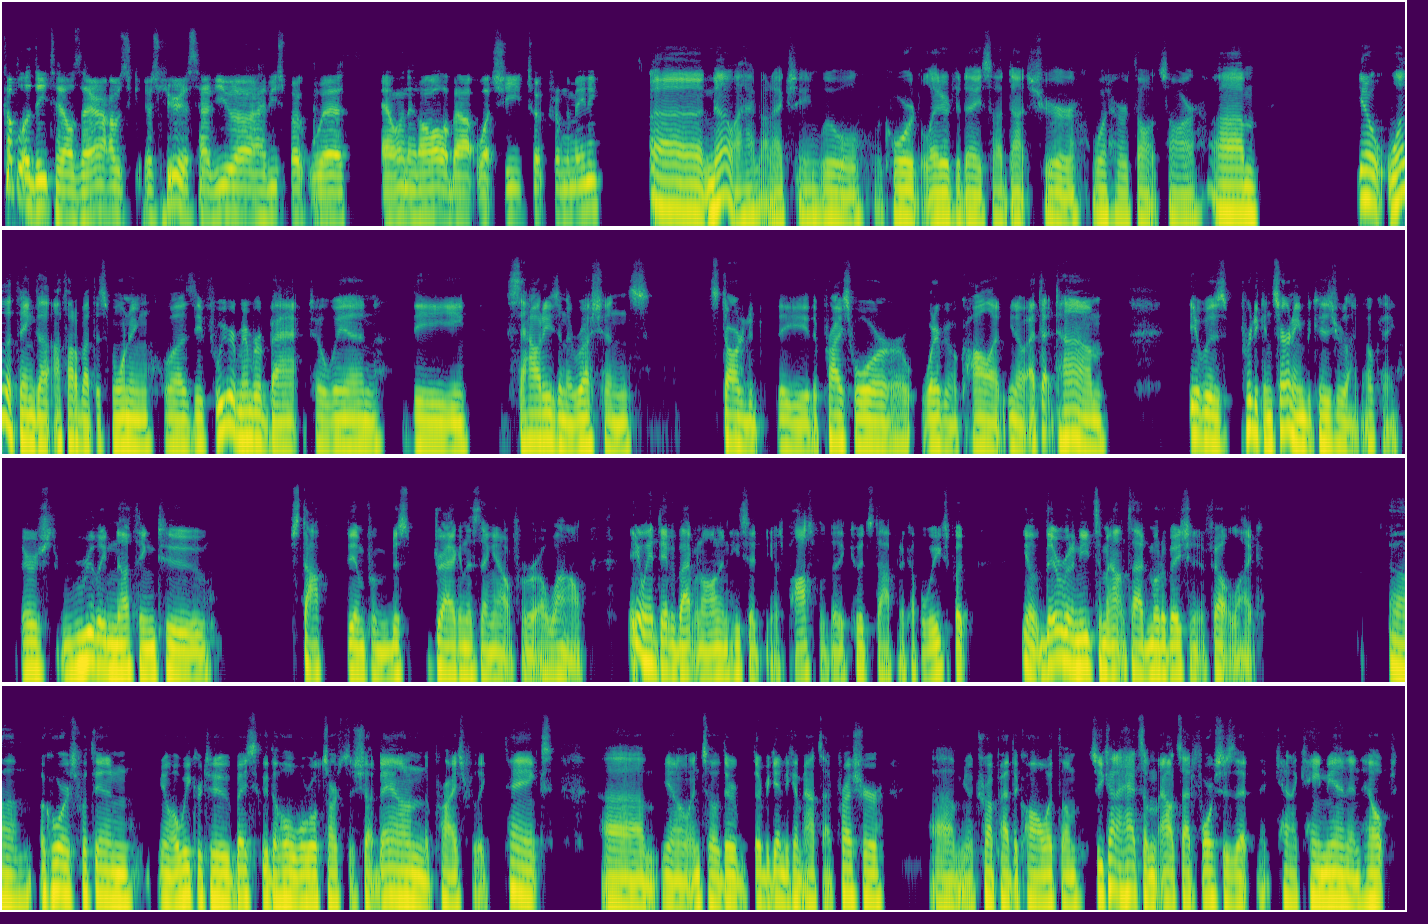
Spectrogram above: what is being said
couple of details there. I was I was curious. Have you uh, have you spoke with Ellen at all about what she took from the meeting? Uh, no, I have not actually. We'll record later today, so I'm not sure what her thoughts are. Um, you know, one of the things I, I thought about this morning was if we remember back to when the Saudis and the Russians started the the price war or whatever you want to call it. You know, at that time it was pretty concerning because you're like, okay, there's really nothing to stop them from just dragging this thing out for a while. Anyway, David Blackman on, and he said, you know, it's possible they could stop in a couple weeks, but you know, they were going to need some outside motivation. It felt like. Um, of course, within you know a week or two, basically the whole world starts to shut down. The price really tanks. Um, you know, and so they're they're beginning to come outside pressure. Um, you know, Trump had the call with them, so you kind of had some outside forces that, that kind of came in and helped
